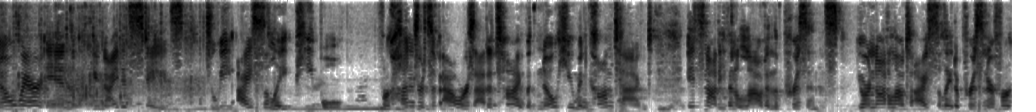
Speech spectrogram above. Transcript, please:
Nowhere in the United States do we isolate people for hundreds of hours at a time with no human contact. It's not even allowed in the prisons. You are not allowed to isolate a prisoner for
